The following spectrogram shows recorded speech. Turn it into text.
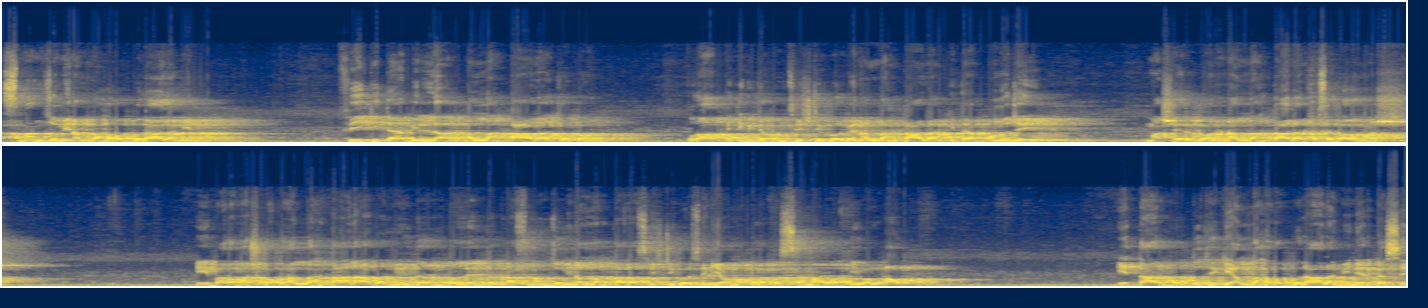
আসমান, জমিন, আল্লাহ রব্বুল আলমিন। ফি কিতাবিল্লাহ, আল্লাহ তালা যখন পুরা পৃথিবী যখন সৃষ্টি করবেন, আল্লাহ তালার কিতাব অনুযায়ী মাসের গণনা আল্লাহ তালার কাছে বারো মাস। এই বারো মাস কখন আল্লাহ তালা আবার নির্ধারণ করলেন, যখন আসমান, জমিন আল্লাহ তালা সৃষ্টি করেছেন ইয়মা কলাকসামা ওয়াকি ওয়াল এ তার মধ্য থেকে আল্লাহ রব্বুল আলমিনের কাছে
